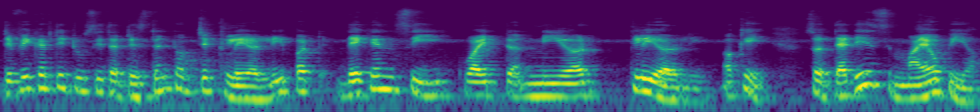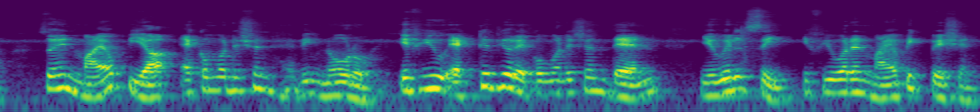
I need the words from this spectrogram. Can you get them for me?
difficulty to see the distant object clearly but they can see quite near clearly. Okay, so that is myopia. So in myopia, accommodation having no role. If you active your accommodation, then you will see if you are a myopic patient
